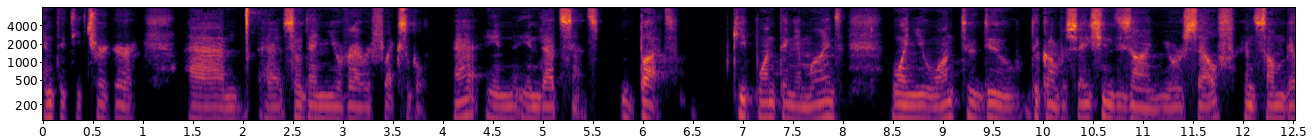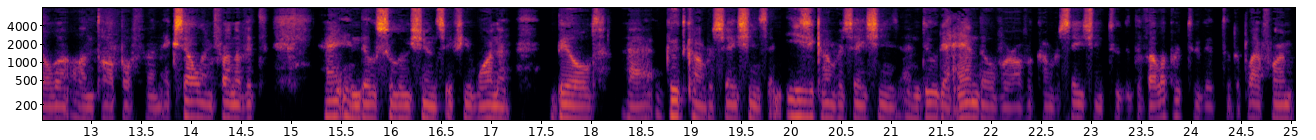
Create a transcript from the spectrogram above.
entity trigger. Um, uh, so then you're very flexible uh, in, in that sense. But keep one thing in mind. When you want to do the conversation design yourself and some build on top of an Excel in front of it in those solutions if you want to build uh, good conversations and easy conversations and do the handover of a conversation to the developer to the to the platform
